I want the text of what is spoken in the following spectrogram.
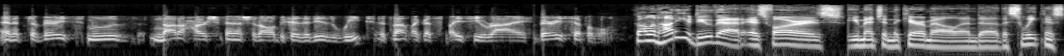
And it's a very smooth, not a harsh finish at all because it is wheat. It's not like a spicy rye. Very sippable. Colin, how do you do that as far as you mentioned the caramel and uh, the sweetness?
